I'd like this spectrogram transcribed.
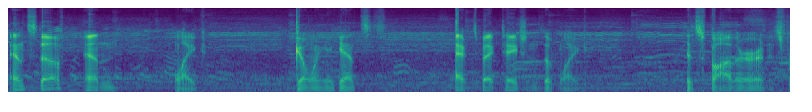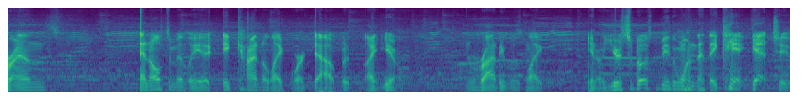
and stuff, and like going against expectations of like his father and his friends. And ultimately, it, it kind of like worked out, but like, you know, Roddy was like, you know, you're supposed to be the one that they can't get to.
